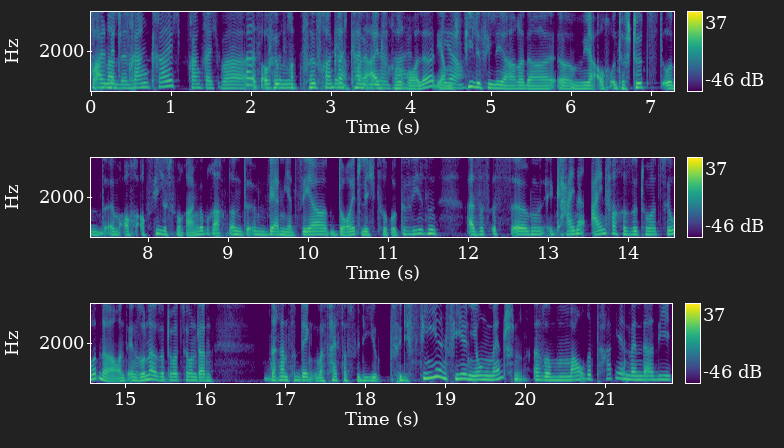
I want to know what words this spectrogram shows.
vor allem mit Frankreich. Frankreich war ja, ist auch für, Fra für Frankreich ja, keine einfache Rolle. Die haben ja. viele, viele Jahre da ähm, ja auch unterstützt und ähm, auch, auch vieles vorangebracht und ähm, werden jetzt sehr deutlich zurückgewiesen. Also es ist ähm, keine einfache Situation da. Und in so einer Situation dann daran zu denken, was heißt das für die, für die vielen, vielen jungen Menschen? Also Mauretanien, wenn da die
